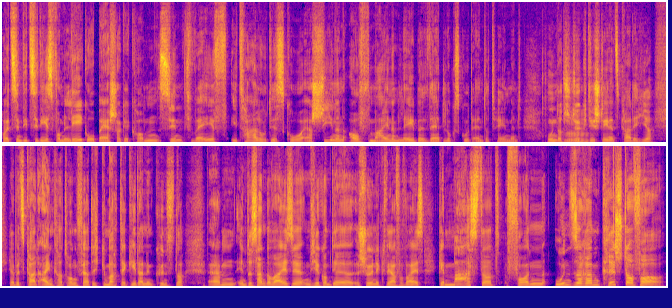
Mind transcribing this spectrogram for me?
heute sind die CDs vom Lego Bash Slasher gekommen. Synthwave Italo Disco erschienen auf meinem Label That Looks Good Entertainment. 100 mhm. Stück, die stehen jetzt gerade hier. Ich habe jetzt gerade einen Karton fertig gemacht, der geht an den Künstler. Ähm, interessanterweise, und hier kommt der schöne Querverweis, gemastert von unserem Christopher.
